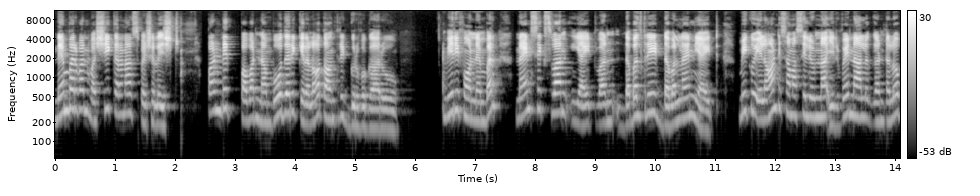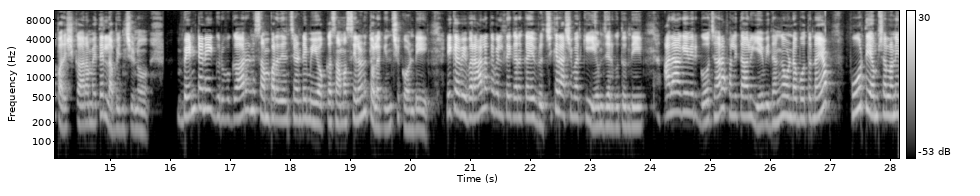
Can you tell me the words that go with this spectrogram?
నెంబర్ వన్ వశీకరణ స్పెషలిస్ట్ పండిత్ పవన్ నంబోదరి కేరళ తాంత్రిక్ గురువు గారు. వీరి phone number nine six one eight one double three double nine eight. మీకు ఎలాంటి సమస్యలు ఉన్నా ఇరవై నాలుగు గంటలో పరిష్కారం అయితే లభించును. వెంటనే గురువుగారిని సంప్రదించండి మీ యొక్క సమస్యలను తొలగించుకోండి. ఇక వివరాలకు వెళ్తే కనుక ఈ వృచ్చిక రాశి వారికి ఏం జరుగుతుంది? అలాగే వీరి గోచార ఫలితాలు ఏ విధంగా ఉండబోతున్నాయో పూర్తి అంశాలని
